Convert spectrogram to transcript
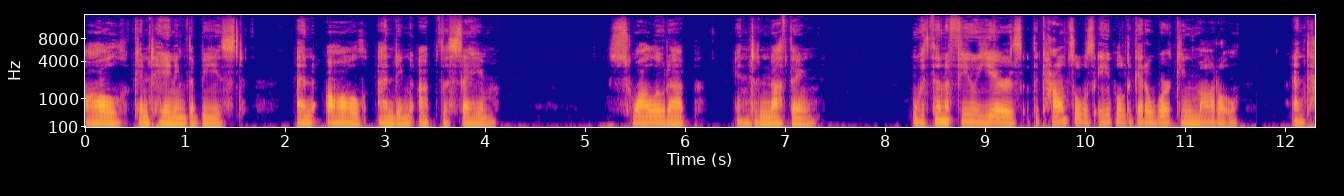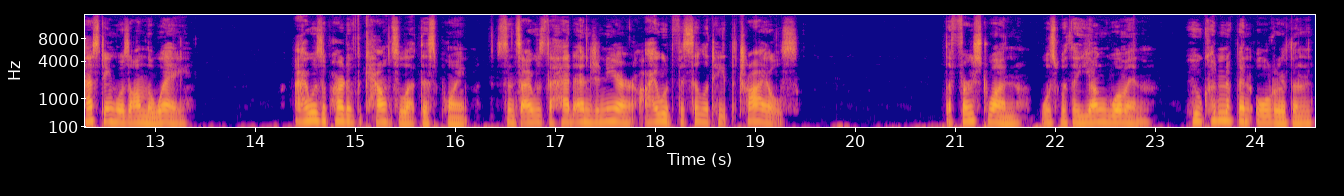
all containing the beast, and all ending up the same. Swallowed up into nothing. Within a few years, the council was able to get a working model, and testing was on the way. I was a part of the council at this point. Since I was the head engineer, I would facilitate the trials. The first one was with a young woman who couldn't have been older than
